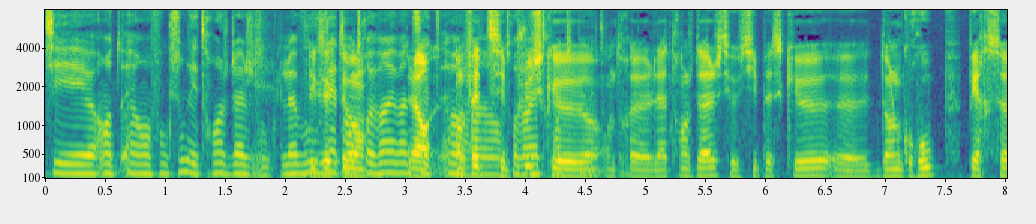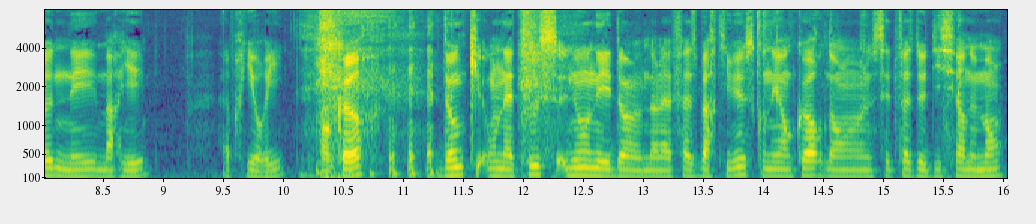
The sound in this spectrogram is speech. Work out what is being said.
C'est en, en fonction des tranches d'âge. Donc là, vous, vous êtes entre 20 et 27 Alors, euh, en fait, enfin, c'est entre 20 et plus 30 que peut-être. entre la tranche d'âge, c'est aussi parce que euh, dans le groupe, personne n'est marié, a priori, encore. Donc, on a tous, nous, on est dans, dans la phase Bartimée parce qu'on est encore dans cette phase de discernement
